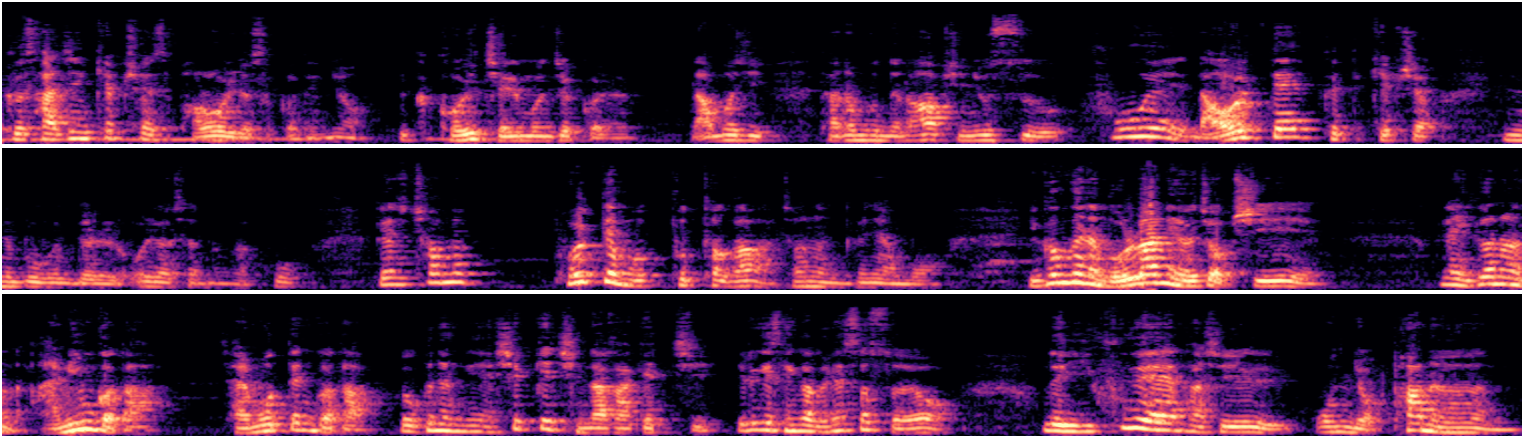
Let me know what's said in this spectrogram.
그 사진 캡처해서 바로 올렸었거든요. 그 거의 제일 먼저 거예요. 나머지 다른 분들은 9시 뉴스 후에 나올 때 그때 캡처 했는 부분들을 올렸었는 것 같고 그래서 처음에 볼 때부터가 저는 그냥 뭐 이건 그냥 논란의 여지 없이 그냥 이거는 아닌 거다. 잘못된 거다. 그냥 그냥 쉽게 지나가겠지. 이렇게 생각을 했었어요. 근데 이후에 사실 온 여파는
